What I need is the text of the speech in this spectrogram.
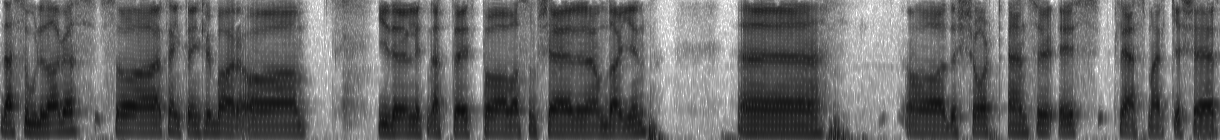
det er sol i dag, ass, så jeg tenkte egentlig bare å gi dere en liten update på hva som skjer om dagen. Uh, og the short answer is klesmerket skjer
